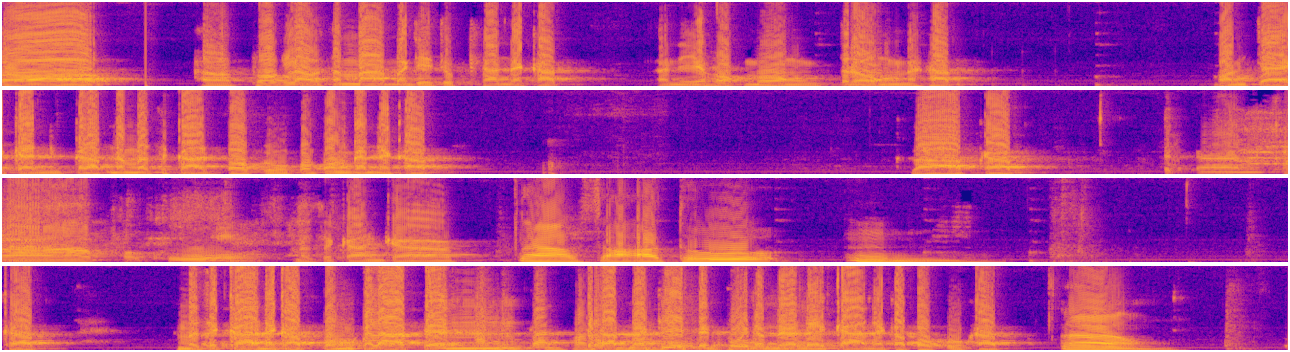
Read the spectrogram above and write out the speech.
ก็เอ่อพวกเราทั้งมาบัณฑิตทุกท่านนะครับตอนนี้หกโมงตรงนะครับพร้อมใจกันกราบนมัสการพ่อครูพร้อมๆกันนะครับกราบครับราชการครับพ่อครูนมัสการครับอ้าวสาธุอืมครับนมัสการนะครับ ผมก็ลาเป็นรับหน้าที่เป็นผู้ดำเนินรายการนะครับพ่อครูครับอ้าวโด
